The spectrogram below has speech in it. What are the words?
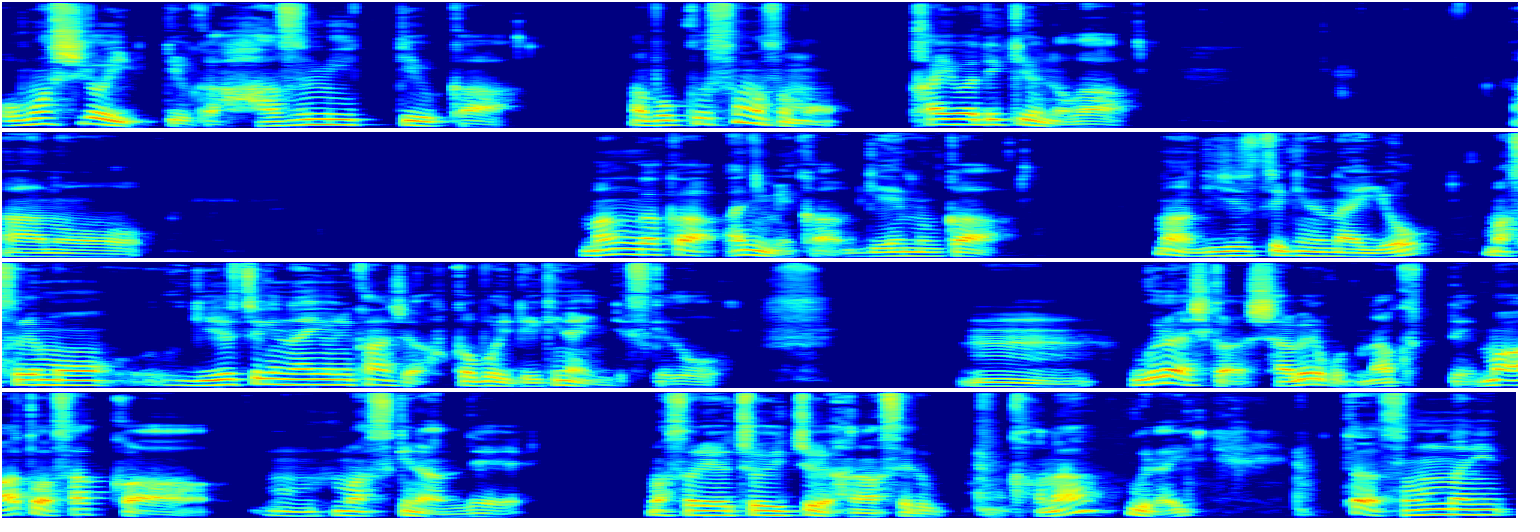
う、面白いっていうか、弾みっていうか、まあ、僕そもそも会話できるのが、あの、漫画かアニメかゲームか、まあ技術的な内容、まあそれも技術的な内容に関しては深掘りできないんですけど、うん、ぐらいしか喋ることなくって、まああとはサッカー、うん、まあ好きなんで、まあそれをちょいちょい話せるかなぐらい。ただそんなに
